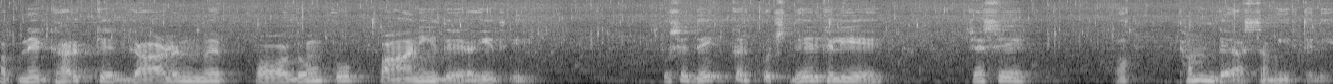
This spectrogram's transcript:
अपने घर के गार्डन में पौधों को पानी दे रही थी। उसे देखकर कुछ देर के लिए जैसे वक्त थम गया समीर के लिए।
